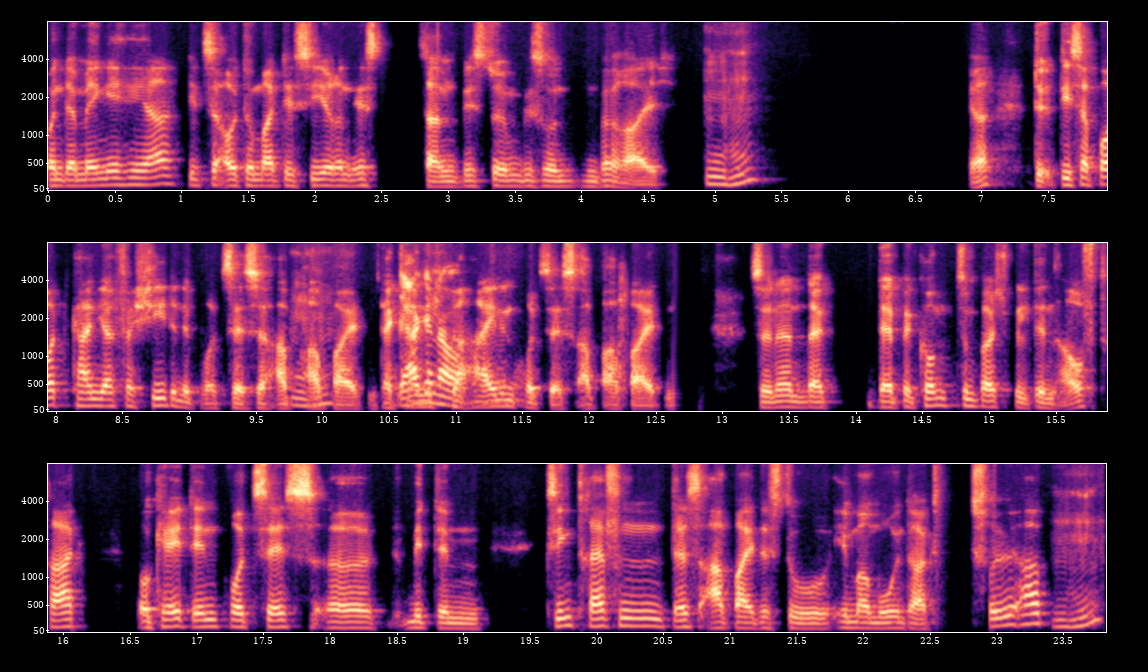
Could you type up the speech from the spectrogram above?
von der Menge her, die zu automatisieren ist, dann bist du im gesunden Bereich. Mhm. Ja, dieser Bot kann ja verschiedene Prozesse mhm. abarbeiten. Der kann ja, genau. nicht nur einen Prozess abarbeiten, sondern der, der bekommt zum Beispiel den Auftrag, okay, den Prozess äh, mit dem Xing-Treffen, das arbeitest du immer montags früh ab. Mhm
